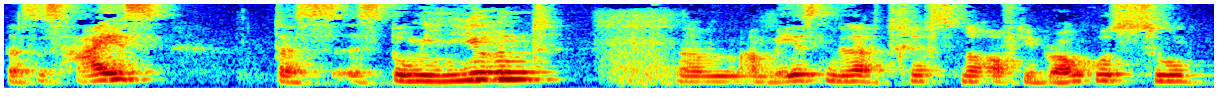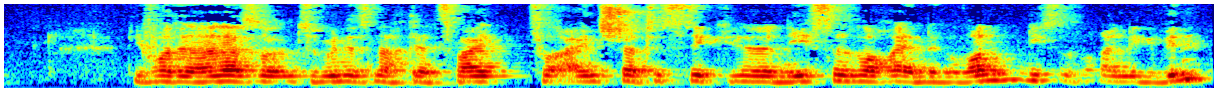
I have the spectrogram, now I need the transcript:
das ist heiß, das ist dominierend. Ähm, am ehesten gesagt trifft es noch auf die Broncos zu. Die 49ers sollten zumindest nach der 2 zu 1 Statistik äh, nächstes Wochenende gewonnen, nächstes Wochenende gewinnen.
